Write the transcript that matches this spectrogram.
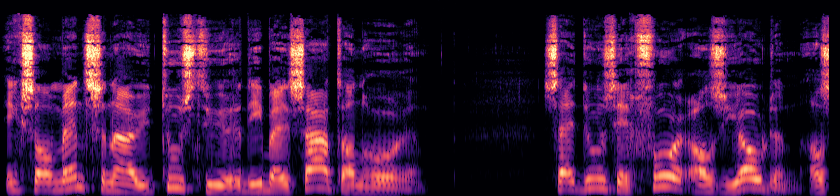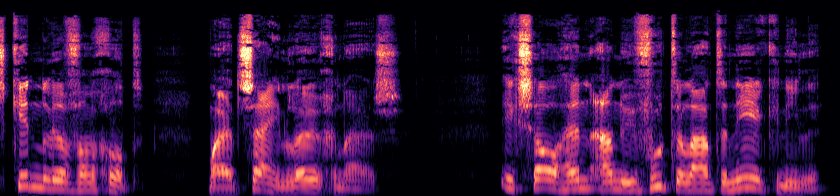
Ik zal mensen naar u toesturen die bij Satan horen. Zij doen zich voor als Joden, als kinderen van God, maar het zijn leugenaars. Ik zal hen aan uw voeten laten neerknielen.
